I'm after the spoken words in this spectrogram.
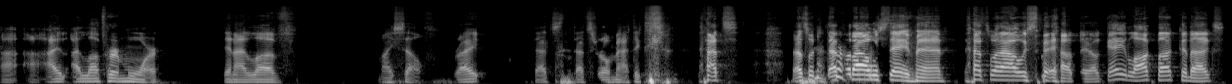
Uh, I I love her more than I love myself, right? That's that's romantic. that's that's what that's what I always say, man. That's what I always say out there. Okay, Lock Lock Canucks,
